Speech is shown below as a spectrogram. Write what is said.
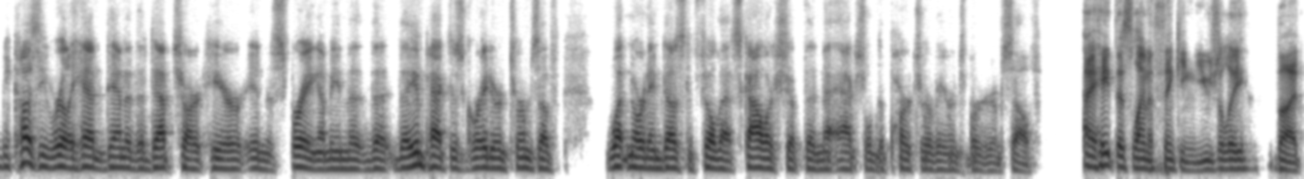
because he really hadn't dented the depth chart here in the spring, I mean, the, the, the impact is greater in terms of what Notre Dame does to fill that scholarship than the actual departure of Ehrensberger himself. I hate this line of thinking usually, but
